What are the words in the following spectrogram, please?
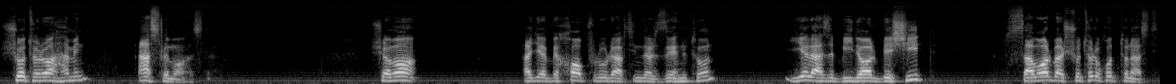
شطورها همین اصل ما هستن. شما اگر به خواب فرو رفتین در ذهنتون یه لحظه بیدار بشید سوار بر شطور خودتون هستید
